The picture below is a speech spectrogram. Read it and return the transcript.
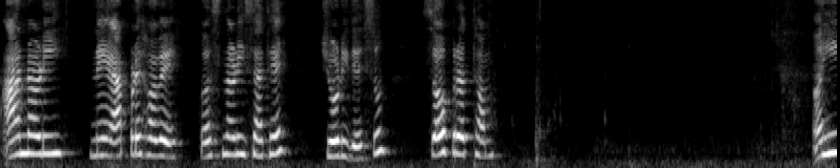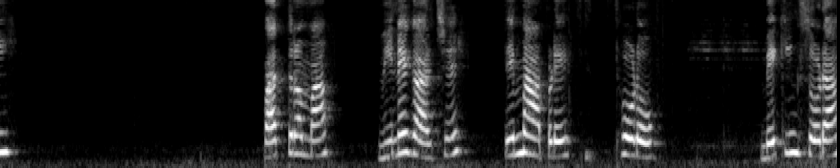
આ નળીને આપણે હવે કસનળી સાથે જોડી દઈશું. સૌપ્રથમ અહીં પાત્રમાં વિનેગાર છે. તેમાં આપણે થોડો બેકિંગ સોડા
